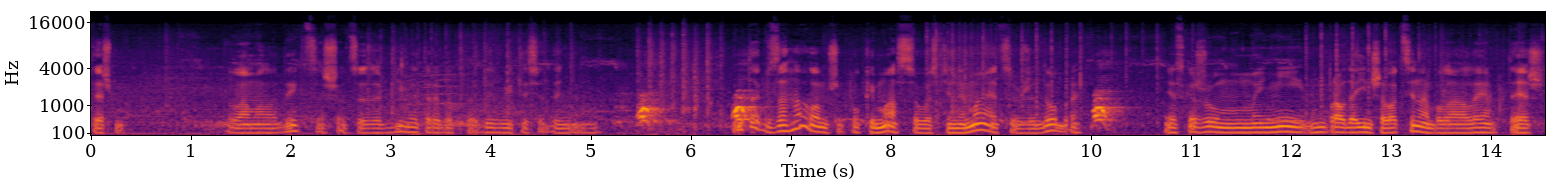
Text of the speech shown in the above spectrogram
теж два молодих, це що це за біле, треба придивитися до нього. Ну так, взагалом, що поки масовості немає, це вже добре. Я скажу, мені, ну правда, інша вакцина була, але теж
